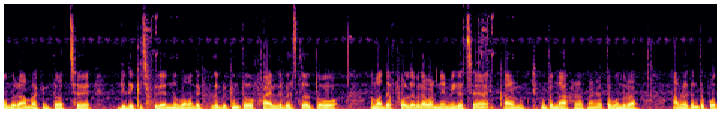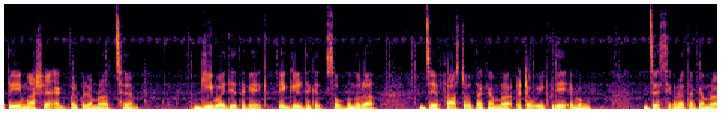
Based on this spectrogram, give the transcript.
বন্ধুরা আমরা কিন্তু হচ্ছে গ্রিডে কিছু প্লেয়ার নেব। আমাদের লেভেল কিন্তু ফাইভ লেভেল ছিল তো আমাদের ফোর লেভেল আবার নেমে গেছে কারণ ঠিকমতো না খারাপ কারণে তো বন্ধুরা আমরা কিন্তু প্রতি মাসে একবার করে আমরা হচ্ছে গিবয় দিয়ে থাকে, এই গিল্ড থেকে। সব বন্ধুরা, যে ফার্স্ট হবে তাকে আমরা এটা উইকলি এবং যে সেকেন্ড হবে তাকে আমরা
